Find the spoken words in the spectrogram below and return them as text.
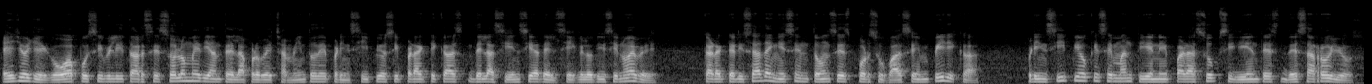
Ello llegó a posibilitarse solo mediante el aprovechamiento de principios y prácticas de la ciencia del siglo XIX, caracterizada en ese entonces por su base empírica, principio que se mantiene para subsiguientes desarrollos.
